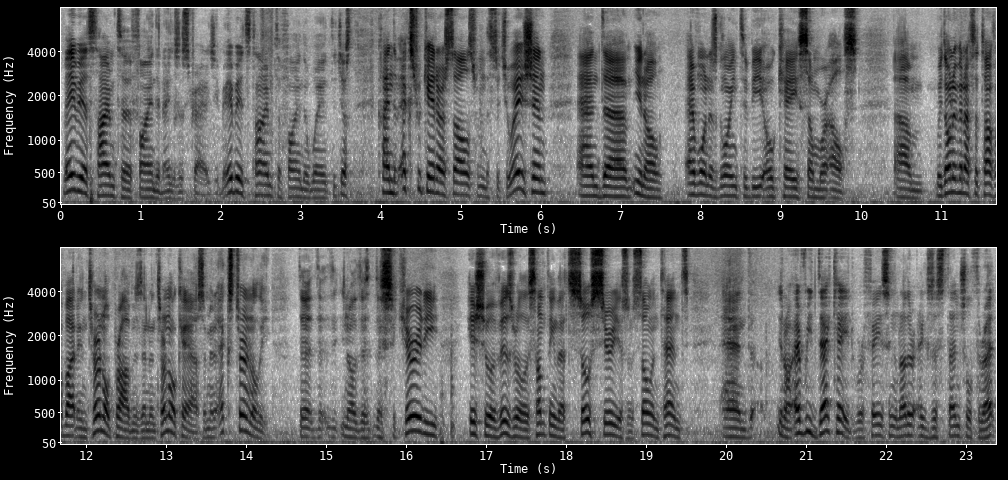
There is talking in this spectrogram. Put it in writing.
Maybe it's time to find an exit strategy. Maybe it's time to find a way to just kind of extricate ourselves from the situation and, uh, you know, everyone is going to be okay somewhere else. Um, we don't even have to talk about internal problems and internal chaos. I mean, externally, the, the you know the, the security issue of Israel is something that's so serious and so intense, and you know every decade we're facing another existential threat,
